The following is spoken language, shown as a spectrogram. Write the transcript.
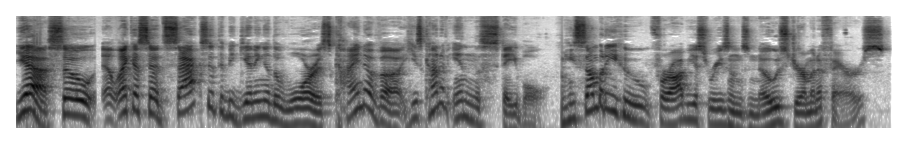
Yeah. So, uh, like I said, Saxe at the beginning of the war is kind of a he's kind of in the stable. He's somebody who, for obvious reasons, knows German affairs.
